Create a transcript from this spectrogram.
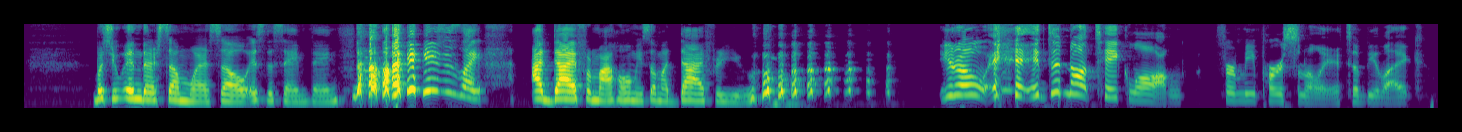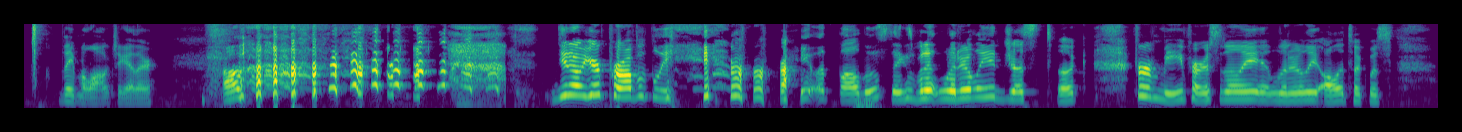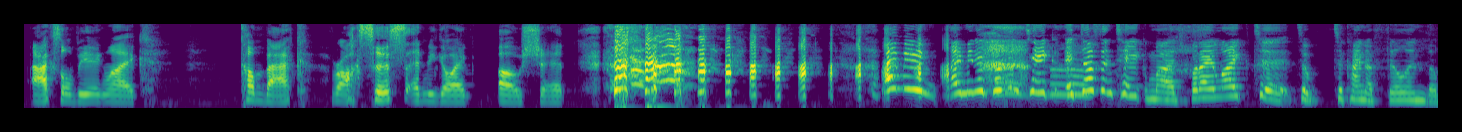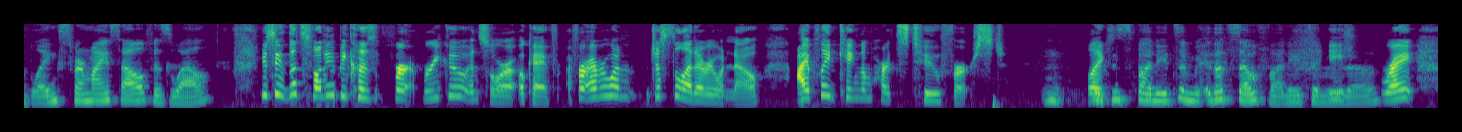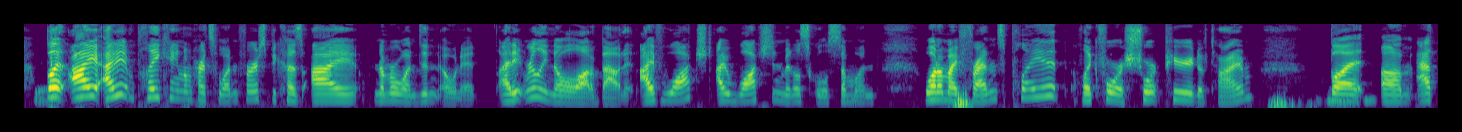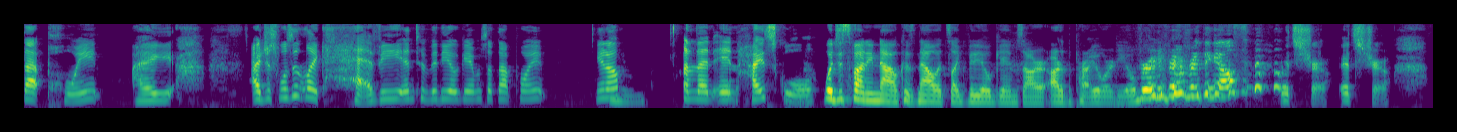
but you in there somewhere so it's the same thing he's just like i die for my homie so i'm gonna die for you you know, it did not take long for me personally to be like, they belong together. Um, you know, you're probably right with all those things, but it literally just took, for me personally, it literally all it took was Axel being like, come back, Roxas, and me going, oh shit. I mean, it doesn't take it doesn't take much, but I like to to to kind of fill in the blanks for myself as well. You see, that's funny because for Riku and Sora, okay, for, for everyone, just to let everyone know, I played Kingdom Hearts 2 first, Mm, Like- Which is funny to me. That's so funny to me, though. right? Yeah. But I I didn't play Kingdom Hearts 1 first because I number 1 didn't own it. I didn't really know a lot about it. I've watched I watched in middle school someone one of my friends play it like for a short period of time, but um at that point I I just wasn't like heavy into video games at that point, you know? Mhm. And then in high school, Which is funny now because now it's like video games are are the priority over everything else. it's true. It's true.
